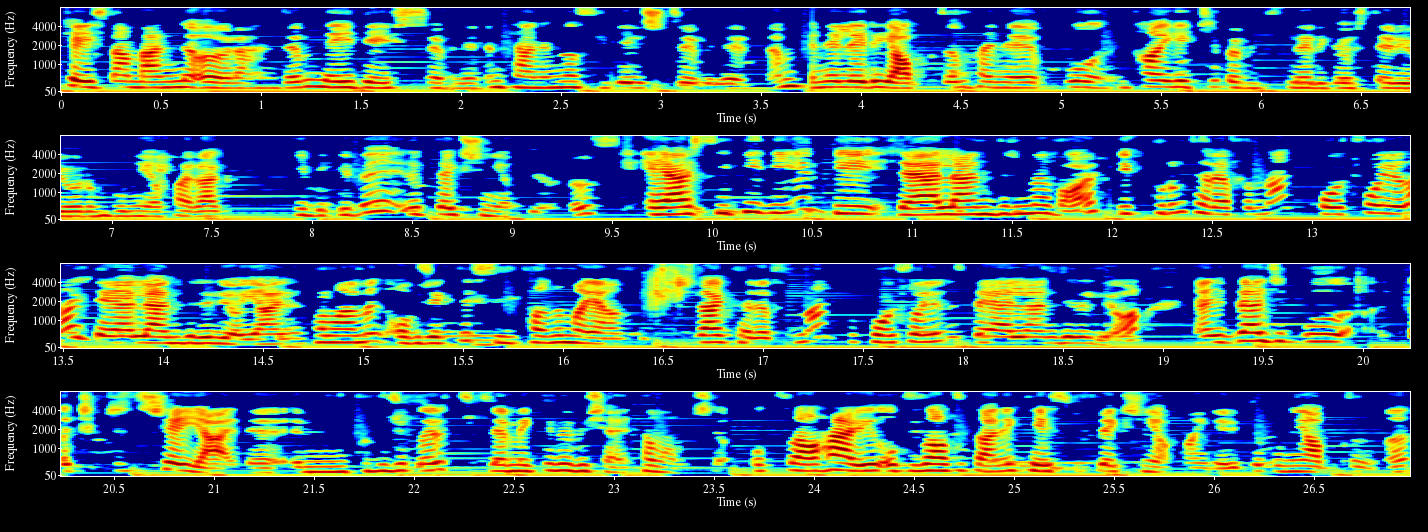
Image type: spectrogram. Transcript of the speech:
case'den ben ne öğrendim, neyi değiştirebilirdim, kendimi nasıl geliştirebilirdim, neleri yaptım, hani bu hangi capability'leri gösteriyorum bunu yaparak gibi gibi reflection yapıyoruz. ARCP diye bir değerlendirme var. Bir kurum tarafından portfolyolar değerlendiriliyor. Yani tamamen objektif sizi tanımayan kişiler tarafından bu portfolyonuz değerlendiriliyor. Yani birazcık bu açıkçası şey yani em, kutucukları tiklemek gibi bir şey. Tamam işte 36, her yıl 36 tane case reflection yapman gerekiyor. Bunu yaptın mı?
